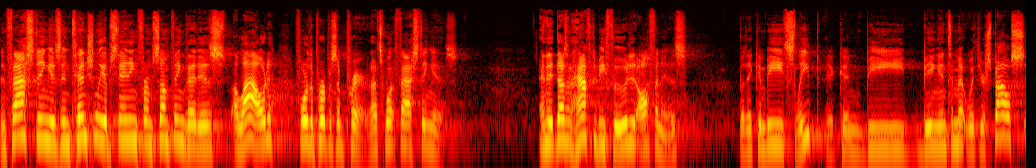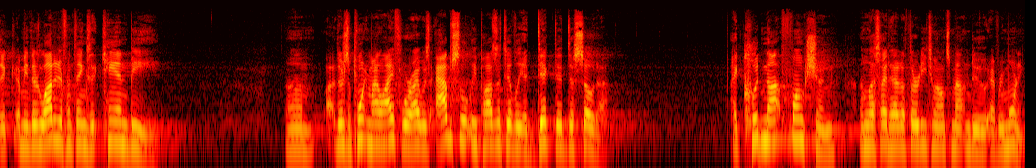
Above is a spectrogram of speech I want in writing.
And fasting is intentionally abstaining from something that is allowed for the purpose of prayer. That's what fasting is. And it doesn't have to be food, it often is. but it can be sleep, it can be being intimate with your spouse. It, I mean, there's a lot of different things it can be. Um, there's a point in my life where I was absolutely positively addicted to soda. I could not function unless I'd had a 32 ounce Mountain Dew every morning.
